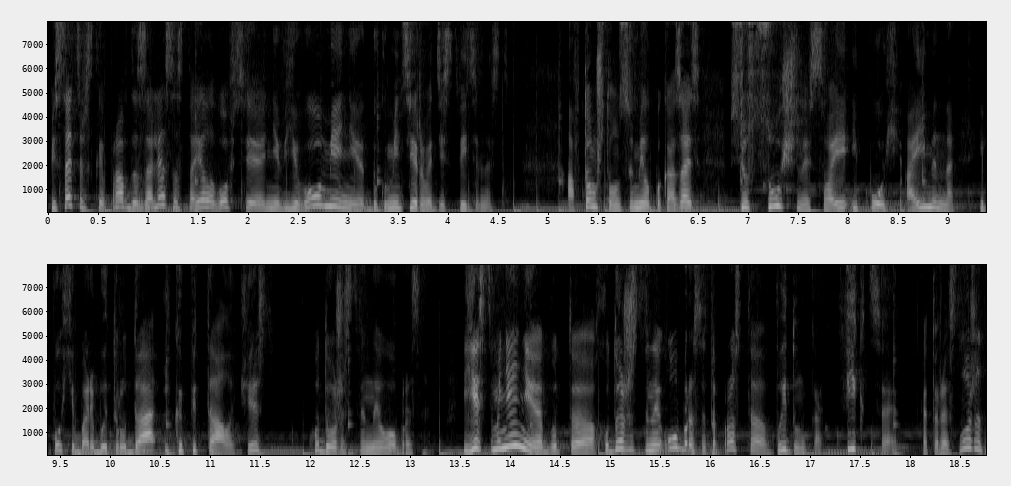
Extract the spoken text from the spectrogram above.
писательская правда Золя состояла вовсе не в его умении документировать действительность, а в том, что он сумел показать всю сущность своей эпохи, а именно эпохи борьбы труда и капитала через художественные образы. Есть мнение, будто художественный образ – это просто выдумка, фикция, которая служит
